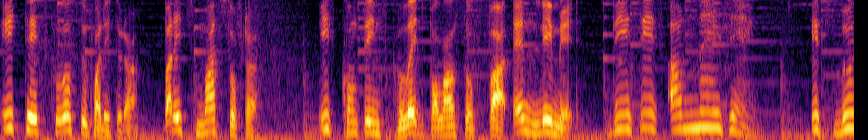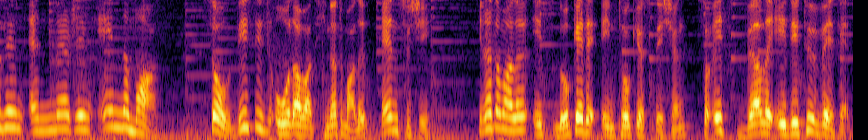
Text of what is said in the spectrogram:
It tastes close to faritura, but it's much softer. It contains great balance of fat and limit. This is amazing! It's losing and melting in the mouth. So this is all about Hinatomaru and sushi. Hinatomaru is located in Tokyo Station, so it's very easy to visit.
